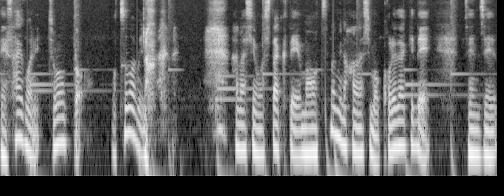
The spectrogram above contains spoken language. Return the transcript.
で、最後にちょろっとおつまみの 話もしたくて、まあおつまみの話もこれだけで全然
